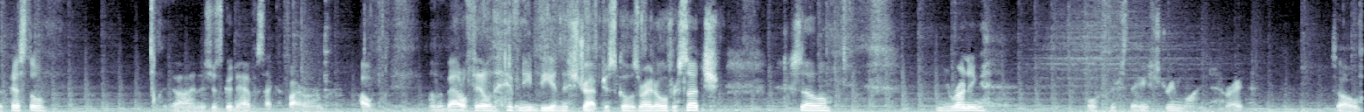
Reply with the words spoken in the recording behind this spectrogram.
the pistol. Uh, and it's just good to have a second firearm out on the battlefield if need be. And this strap just goes right over such. So when you're running, to stay streamlined, right? So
